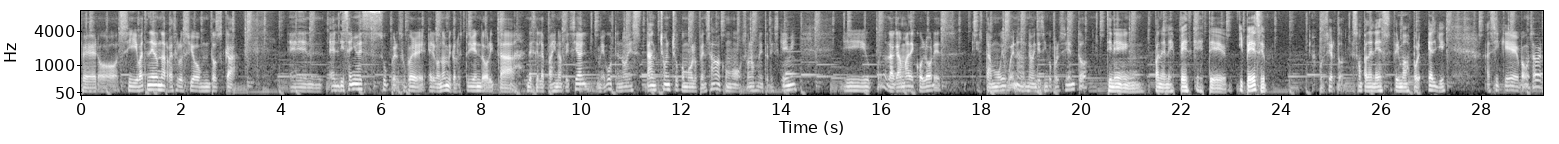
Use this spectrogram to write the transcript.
pero si va a tener una resolución 2K el, diseño es súper, súper ergonómico. Lo estoy viendo ahorita desde la página oficial. Me gusta, no es tan choncho como lo pensaba, como son los monitores gaming. Y bueno, la gama de colores está muy buena, 95%. Tienen paneles este, IPS, por cierto, son paneles firmados por LG Así que vamos a ver,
